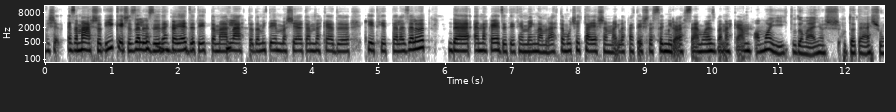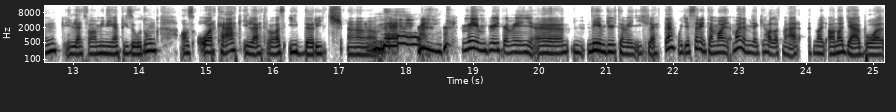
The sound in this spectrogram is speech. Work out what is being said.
és ez a második, és az előzőnek a jegyzetét te már láttad, amit én meséltem neked két héttel ezelőtt, de ennek a jegyzetét én még nem láttam, úgyhogy teljesen meglepetés lesz, hogy miről számol ez be nekem. A mai tudományos kutatásunk, illetve a mini epizódunk az orkák, illetve az Eat the Rich uh, ne! mém gyűjtemény, uh, mém gyűjtemény ihlette. Ugye szerintem majd, majdnem mindenki hallott már a nagyjából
